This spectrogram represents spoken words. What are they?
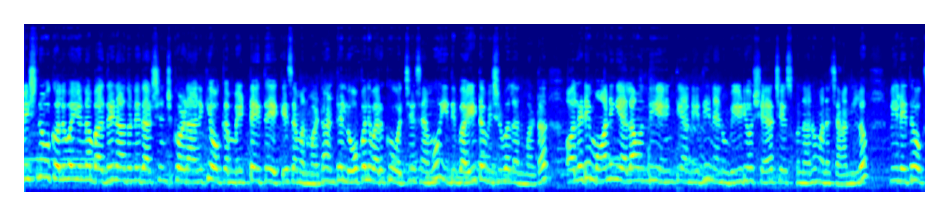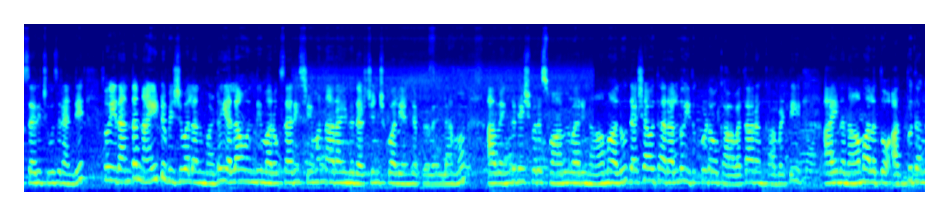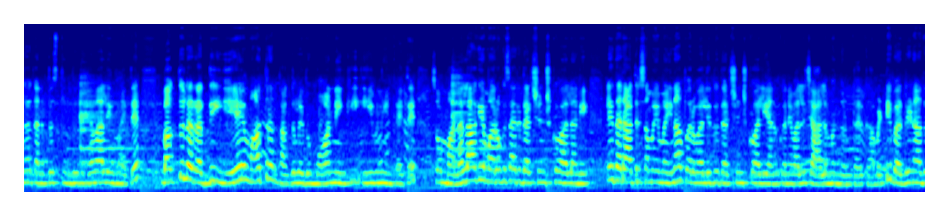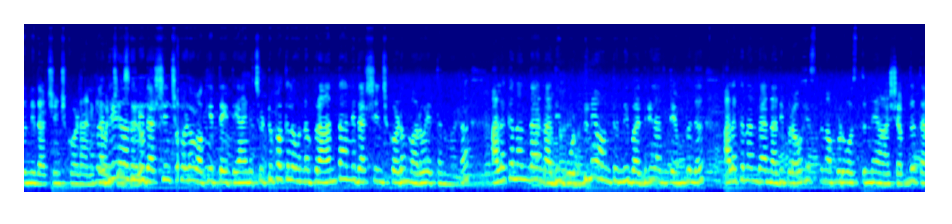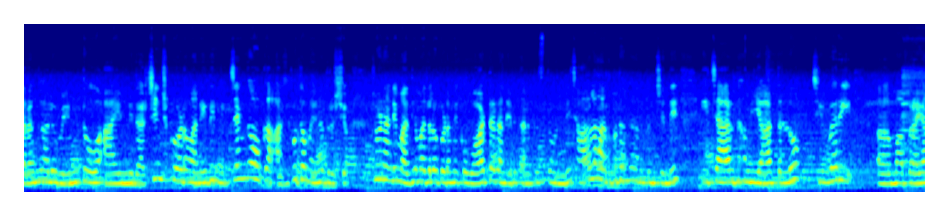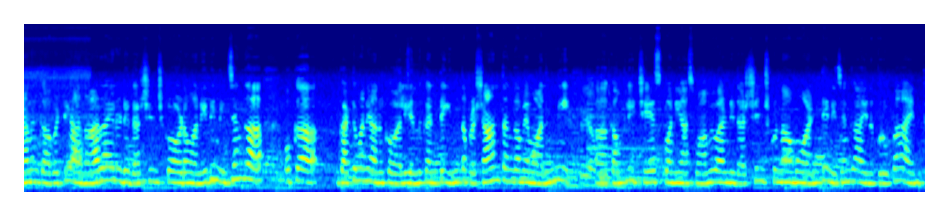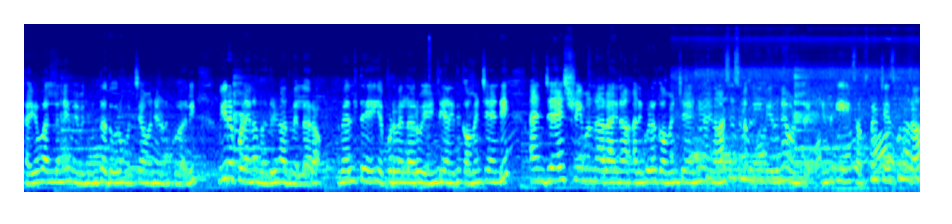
విష్ణువు కొలువై ఉన్న బద్రీనాథుడిని దర్శించుకోవడానికి ఒక మెట్ అయితే ఎక్కేసామన్నమాట అంటే లోపలి వరకు వచ్చేసాము. ఇది బయట విజువల్ అనమాట ఆల్రెడీ మార్నింగ్ ఎలా ఉంది ఏంటి అనేది నేను వీడియో షేర్ చేసుకున్నాను మన ఛానల్లో. వీలైతే ఒకసారి చూసిరండి సో ఇదంతా నైట్ విజువల్ అనమాట ఎలా ఉంది మరొకసారి శ్రీమన్నారాయణని దర్శించుకోవాలి అని చెప్పి వెళ్ళాము. ఆ వెంకటేశ్వర స్వామి వారి నామాలు దశావతారాల్లో ఇది కూడా ఒక అవతారం కాబట్టి ఆయన నామాలతో అద్భుతంగా కనిపిస్తుంది దేవాలయం అయితే. భక్తుల రద్దీ ఏ మాత్రం తగ్గలేదు. మార్నింగ్కి ఈవినింగ్కి అయితే. సో మనలాగే మరొకసారి దర్శించుకోవాలని లేదా రాత్రి సమయం అయినా పర్వాలేదు దర్శించుకోవాలి అనుకునే వాళ్ళు చాలా మంది ఉంటారు. కాబట్టి బద్రీనాథుని దర్శించుకోవడానికి బద్రీనాథుని దర్శించుకోవడం ఒక ఎత్తు అయితే. ఆయన చుట్టుపక్కల ఉన్న ప్రాంతాన్ని దర్శించుకోవడం మరో ఎత్తు అనమాట అలకనంద నది ఒడ్డునే ఉంటుంది. బద్రీనాథ్ టెంపుల్ అలకనంద నది ప్రవహిస్తున్నప్పుడు వస్తున్న ఆ శబ్ద తరంగాలు వింటూ ఆయన్ని దర్శించుకోవడం అనేది నిజంగా ఒక అద్భుతమైన దృశ్యం. చూడండి మధ్య మధ్యలో కూడా మీకు వాటర్ అనేది కనిపిస్తూ ఉంది చాలా అద్భుతంగా అనిపించింది. ఈ చార్ధామ్ యాత్రలో చివరి మా ప్రయాణం కాబట్టి ఆ నారాయణుడి దర్శించుకోవడం అనేది నిజంగా ఒక ఘట్టమని అనుకోవాలి. ఎందుకంటే ఇంత ప్రశాంతంగా మేము అన్ని కంప్లీట్ చేసుకొని ఆ స్వామివారిని దర్శించుకున్నాము అంటే నిజంగా ఆయన కృప ఆయన దయ వల్లనే మేము ఇంత దూరం వచ్చామని అనుకోవాలి. మీరు ఎప్పుడైనా బద్రీనాథ్ వెళ్ళారా? వెళ్తే ఎప్పుడు వెళ్ళారు? ఏంటి అనేది కామెంట్ చేయండి. అండ్ జై శ్రీమన్నారాయణ అని కూడా కామెంట్ చేయండి. ఆయన ఆశీస్సులు మీ మీదనే ఉంటాయి. ఇందుకీ సబ్స్క్రైబ్ చేసుకున్నారా?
